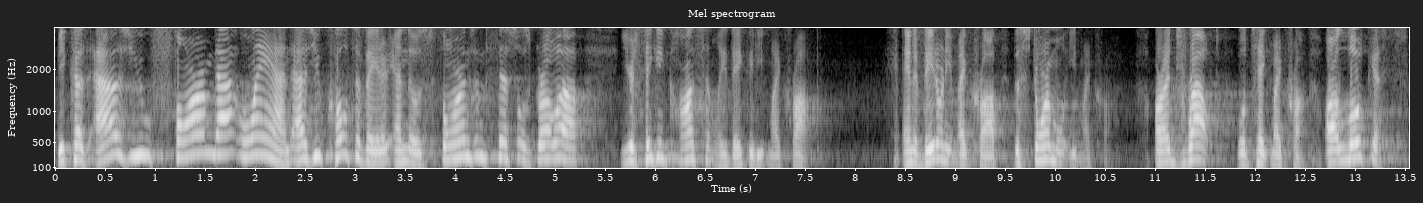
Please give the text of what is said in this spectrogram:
Because as you farm that land, as you cultivate it, and those thorns and thistles grow up, you're thinking constantly, they could eat my crop. And if they don't eat my crop, the storm will eat my crop. Or a drought will take my crop. Or locusts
